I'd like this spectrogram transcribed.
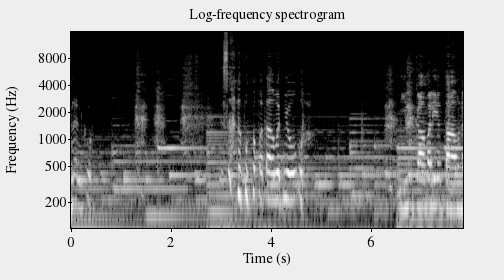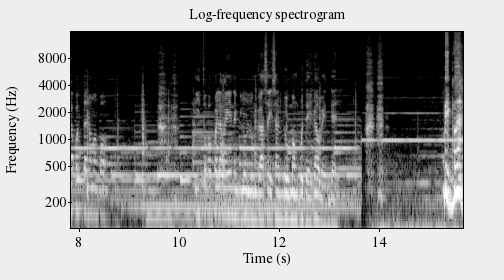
Kasalanan ko. Sana po mapatawad niyo ako. Di nagkamali yung taong napagtanungan ko. Dito ka pala ngayon naglulungga sa isang lumang bodega, Wendell. Big Man!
